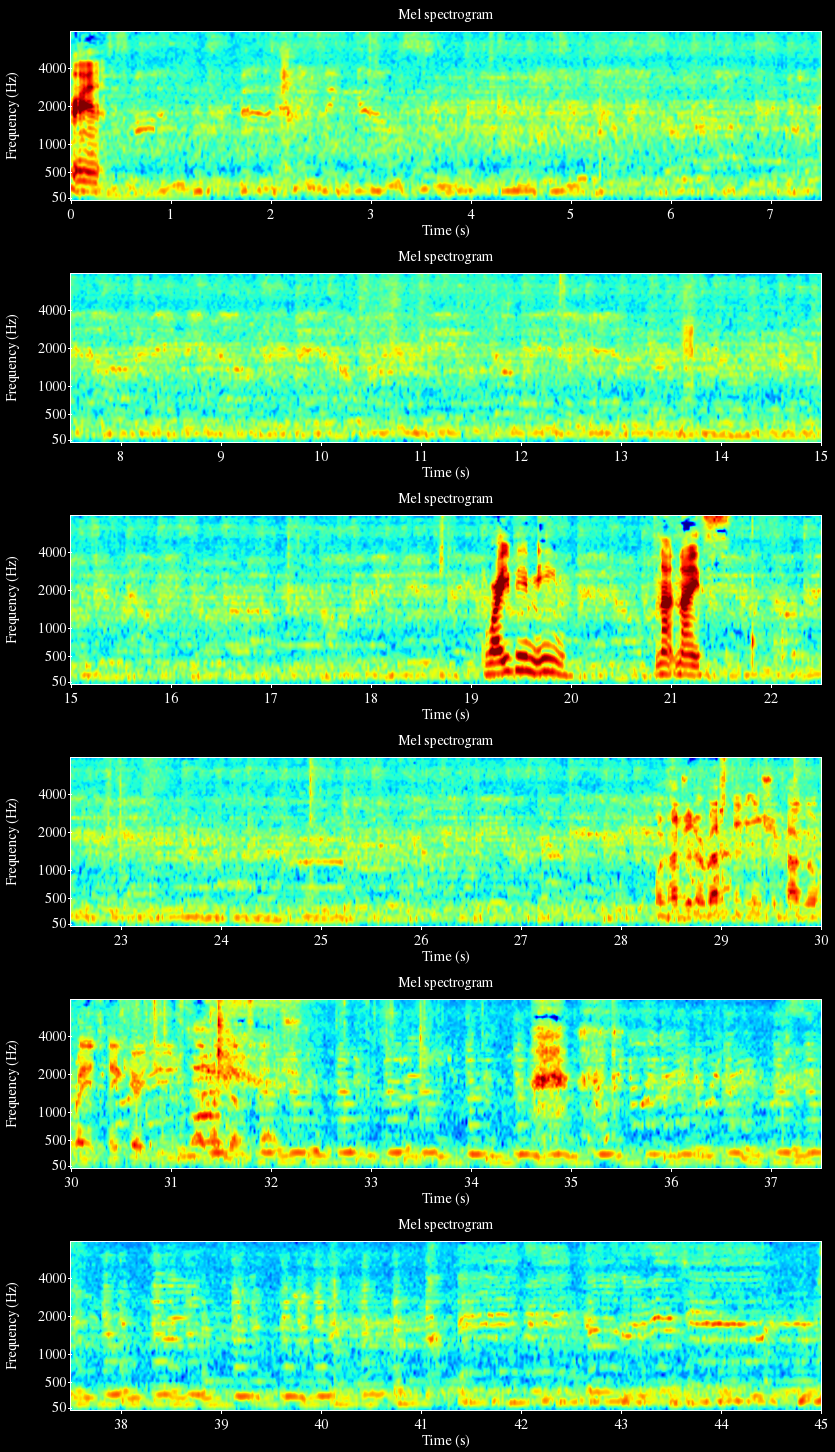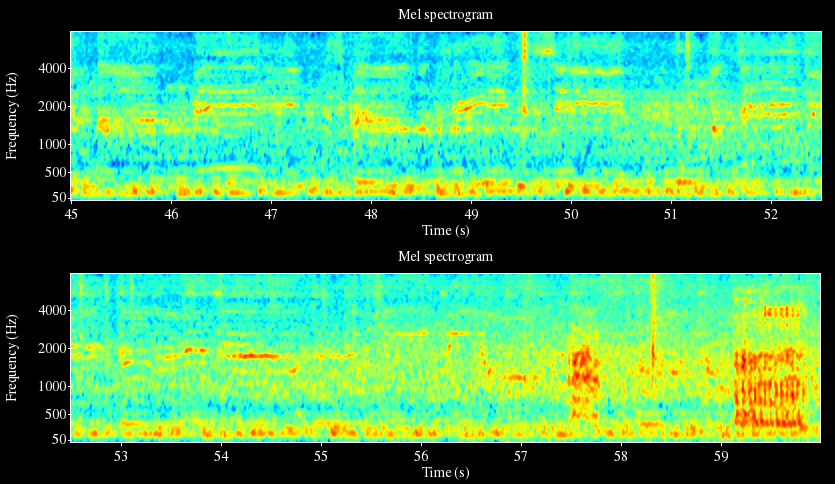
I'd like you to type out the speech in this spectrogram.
Grant. Why are you being mean? Not nice. One hundred arrested in Chicago raids daycare used as a gun stash. Brrr.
